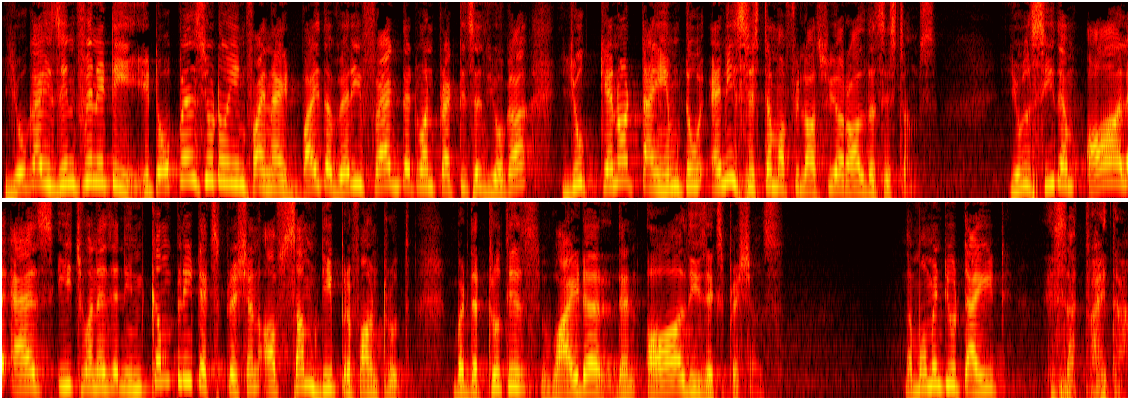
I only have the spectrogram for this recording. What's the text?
Yoga is infinity. It opens you to infinite. By the very fact that one practices yoga, you cannot tie him to any system of philosophy or all the systems. You will see them all as each one as an incomplete expression of some deep, profound truth. But the truth is wider than all these expressions. The moment you tie it, it's Advaita.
